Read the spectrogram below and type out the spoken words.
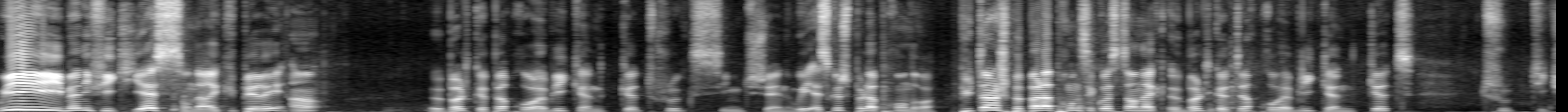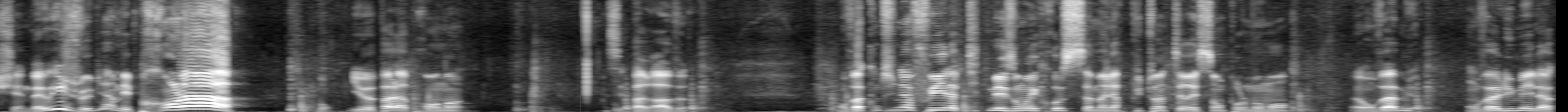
Oui, magnifique. Yes, on a récupéré un a bolt cutter probably can cut through sync chain. Oui, est-ce que je peux la prendre Putain, je peux pas la prendre. C'est quoi cette arnaque? A bolt cutter probably can cut through tick chain. Bah oui, je veux bien, mais prends-la Bon, il veut pas la prendre. C'est pas grave. On va continuer à fouiller la petite maison, Ecros. Ça m'a l'air plutôt intéressant pour le moment. Euh, on va, on va allumer la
